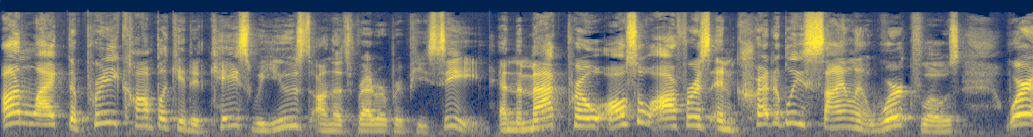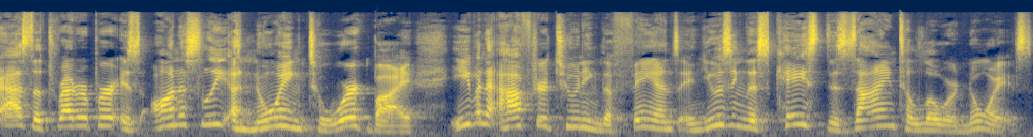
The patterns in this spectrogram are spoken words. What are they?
unlike the pretty complicated case we used on the Threadripper PC. And the Mac Pro also offers incredibly silent workflows, whereas the Threadripper is honestly annoying to work by, even after tuning the fans and using this case designed to lower noise.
